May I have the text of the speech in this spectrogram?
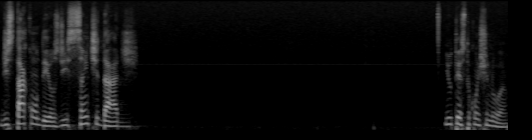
de estar com Deus, de santidade. E o texto continua,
